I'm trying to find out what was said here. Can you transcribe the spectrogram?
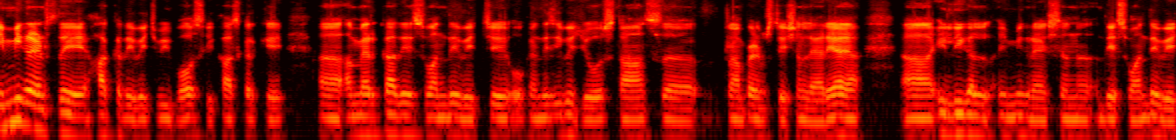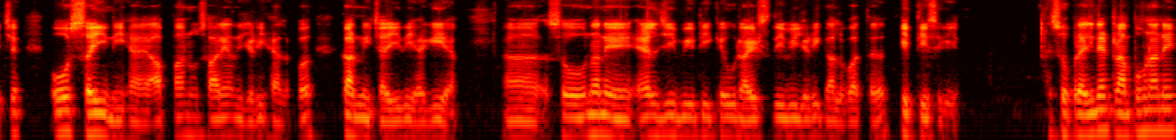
ਇਮੀਗ੍ਰੈਂਟਸ ਦੇ ਹੱਕ ਦੇ ਵਿੱਚ ਵੀ ਬਹੁਤ ਸੀ ਖਾਸ ਕਰਕੇ ਅ, ਅਮਰੀਕਾ ਦੇ ਸਬੰਧ ਦੇ ਵਿੱਚ ਉਹ ਕਹਿੰਦੇ ਸੀ ਵੀ ਜੋ ਸਟਾਂਸ ਟਰੰਪ ਐਡਮਿਨਿਸਟ੍ਰੇਸ਼ਨ ਲੈ ਰਿਹਾ ਆ ਇਲੀਗਲ ਇਮੀਗ੍ਰੇਸ਼ਨ ਦੇ ਸਬੰਧ ਦੇ ਵਿੱਚ ਉਹ ਸਹੀ ਨਹੀਂ ਹੈ। ਆਪਾਂ ਨੂੰ ਸਾਰਿਆਂ ਦੀ ਜਿਹੜੀ ਹੈਲਪ ਕਰਨੀ ਚਾਹੀਦੀ ਹੈਗੀ ਆ। ਸੋ ਉਹਨਾਂ ਨੇ ਐਲਜੀਬੀਟੀਕਿਊ ਰਾਈਟਸ ਦੀ ਵੀ ਜਿਹੜੀ ਗੱਲਬਾਤ ਕੀਤੀ ਸੀਗੀ। ਸੋ ਪ੍ਰੈਜ਼ੀਡੈਂਟ ਟਰੰਪ ਉਹਨਾਂ ਨੇ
